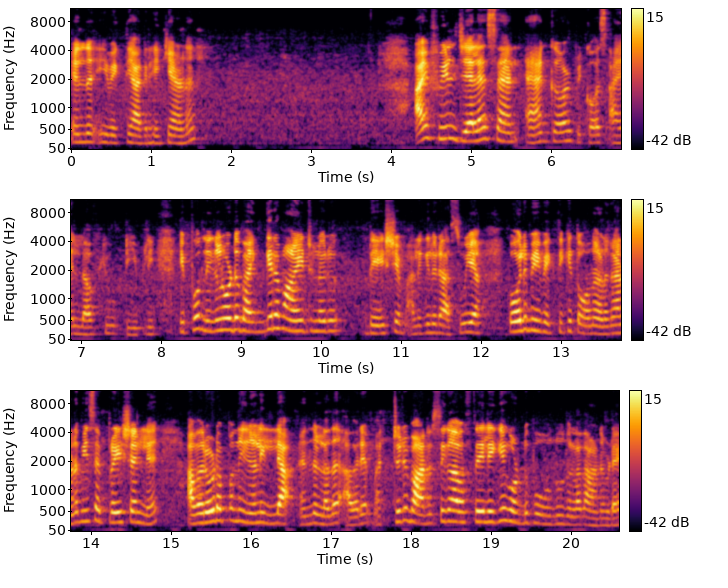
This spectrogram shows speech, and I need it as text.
എന്ന് ഈ വ്യക്തി ആഗ്രഹിക്കുകയാണ്. I feel jealous and anger because I love you deeply ഇപ്പോൾ നിങ്ങളോട് ഭയങ്കരമായിട്ടുള്ളൊരു ദേഷ്യം അല്ലെങ്കിൽ ഒരു അസൂയ പോലും ഈ വ്യക്തിക്ക് തോന്നുകയാണ്. കാരണം ഈ സെപ്പറേഷനിൽ അവരോടൊപ്പം നിങ്ങളില്ല എന്നുള്ളത് അവരെ മറ്റൊരു മാനസികാവസ്ഥയിലേക്ക് കൊണ്ടുപോകുന്നു എന്നുള്ളതാണ് ഇവിടെ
